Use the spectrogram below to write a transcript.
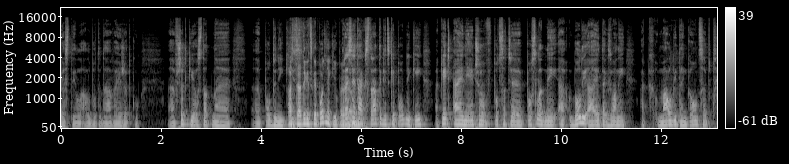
US Steel alebo teda VŽ. E, všetky ostatné e, podniky. A strategické podniky. Predali. Presne tak, strategické podniky. A keď aj niečo v podstate posledný, boli aj tzv. ak mal by ten koncept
